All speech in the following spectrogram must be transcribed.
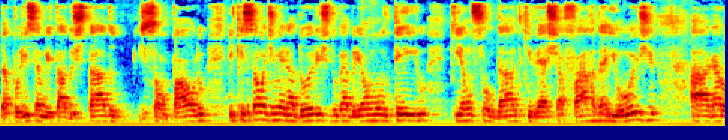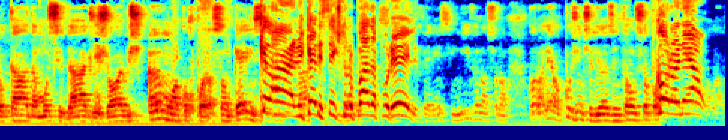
da Polícia Militar do Estado de São Paulo e que são admiradores do Gabriel Monteiro, que é um soldado que veste a farda e hoje a garotada, a mocidade, os jovens amam a corporação, querem ser. Claro, e querem ser estrupada por ele. Em nível nacional. Coronel, por gentileza, então o senhor pode. Coronel!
